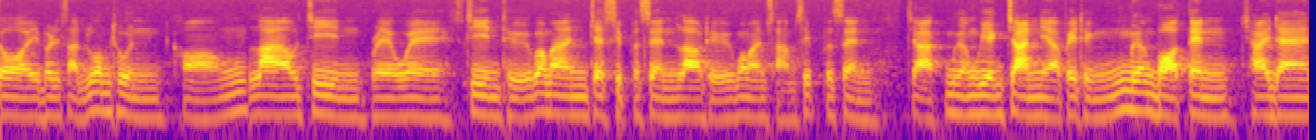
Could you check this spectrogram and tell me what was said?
โดยบริษัทร่วมทุนของลาวจีนเรลเวย์จีนถือประมาณ 70%ลาวถือประมาณ 30%จากเมืองเวียงจันทร์เนี่ยไปถึงเมืองบ่อเต็นชายแดน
